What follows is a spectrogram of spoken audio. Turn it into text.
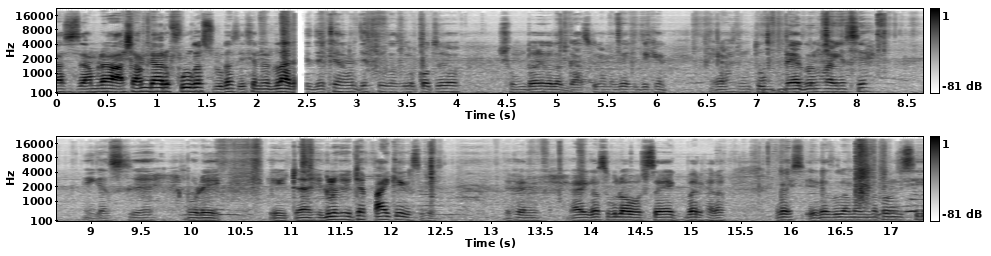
গাছ, আমরা সামনে আরও ফুল গাছ ফুল গাছ এখানে লাগাই। দেখেন আমাদের ফুল গাছগুলো কত সুন্দর এগুলো গাছগুলো আমাদের দেখেন। কিন্তু বেগুন হয়ে গেছে। এই গাছে পরে এইটা, এগুলো এটা পাইকে গেছে গাছ দেখেন, এই গাছগুলো অবস্থা একবার খারাপ। গাছ এই গাছগুলো আমরা নতুন দিচ্ছি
